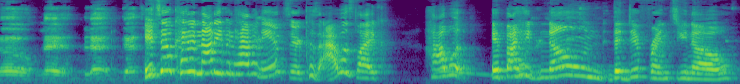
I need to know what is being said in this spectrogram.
Oh man, that that it's okay to not even have an answer because I was like, how would if I had known the difference, you know,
